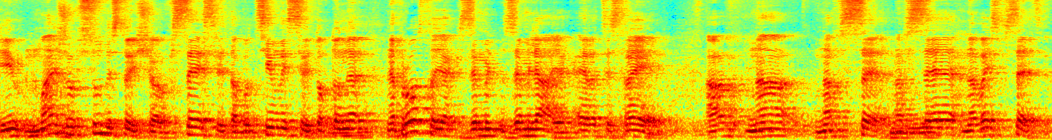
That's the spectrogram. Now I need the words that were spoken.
І майже всюди стоїть, що всесвіт або цілий світ. Тобто не, не просто як земля, як Ерец Ісраїль, а на, на все, на все, на весь всесвіт.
